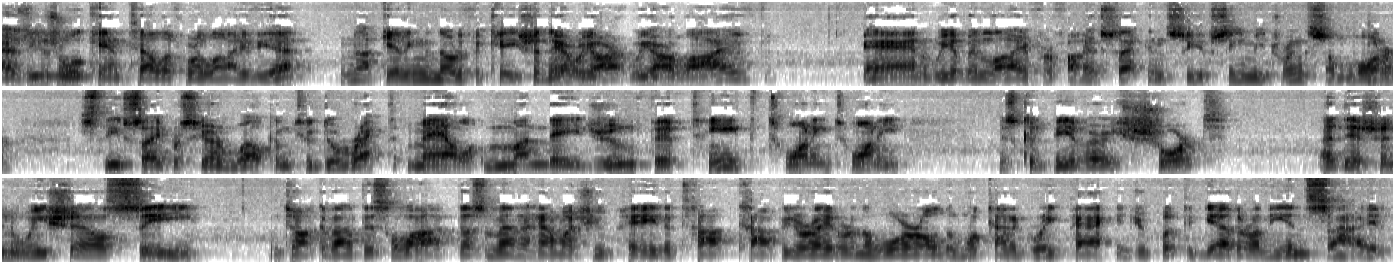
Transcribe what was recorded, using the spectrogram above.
As usual, can't tell if we're live yet. I'm not getting the notification. There we are. We are live. And we have been live for five seconds, so you've seen me drink some water. Steve Sipress here, and welcome to Direct Mail Monday, June 15th, 2020. This could be a very short edition. We shall see. We talk about this a lot. Doesn't matter how much you pay the top copywriter in the world and what kind of great package you put together on the inside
